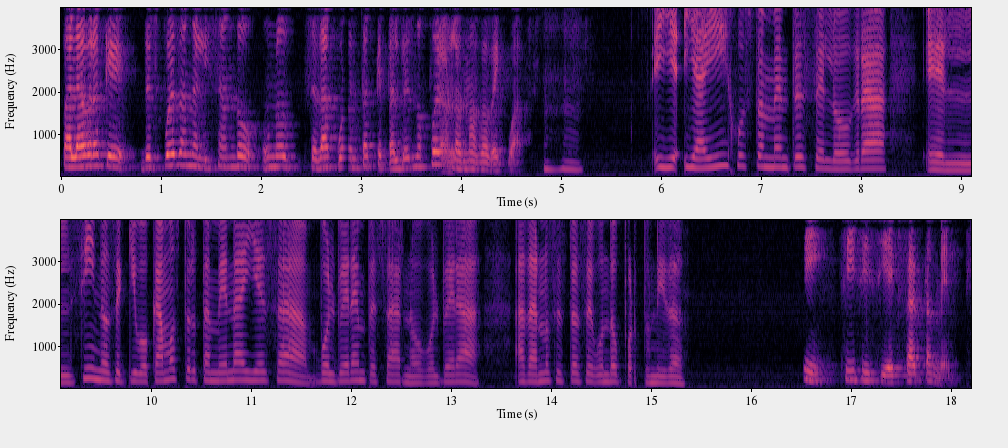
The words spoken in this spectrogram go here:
palabra que después analizando uno se da cuenta que tal vez no fueron las más adecuadas. y, y ahí justamente se logra el sí, nos equivocamos, pero también hay esa volver a empezar, ¿no? Volver a, a darnos esta segunda oportunidad. Sí, sí, sí, sí, exactamente.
